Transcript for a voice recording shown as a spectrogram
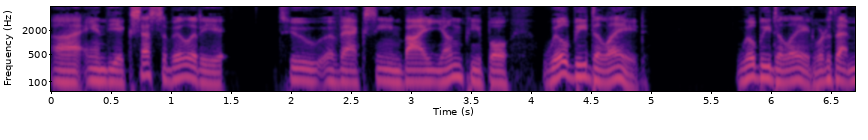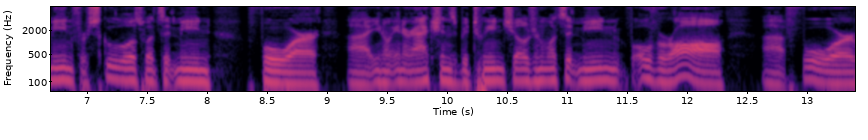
uh, and the accessibility to a vaccine by young people will be delayed. Will be delayed. What does that mean for schools? What's it mean for uh, you know interactions between children? What's it mean overall uh, for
